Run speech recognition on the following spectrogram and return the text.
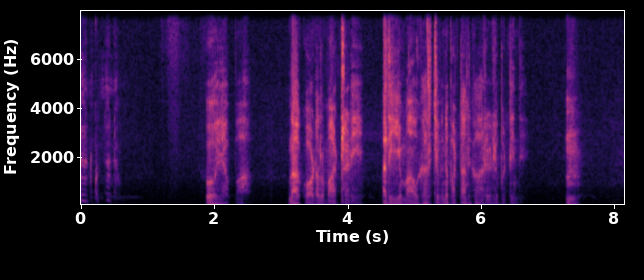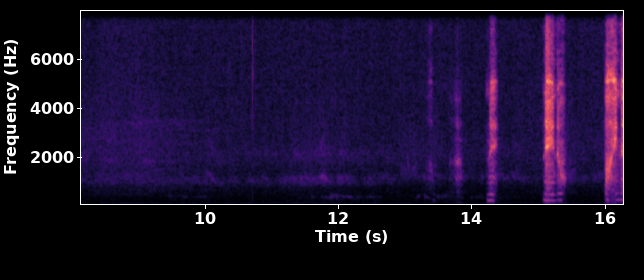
మిమ్మల్ని అడగాలనుకున్నాను ఓ అబ్బా నా కోడలు మాట్లాడి అది ఈ మావగారు చెవిన పట్టానికి ఆరేళ్ళు పట్టింది. నేను ఆయన.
